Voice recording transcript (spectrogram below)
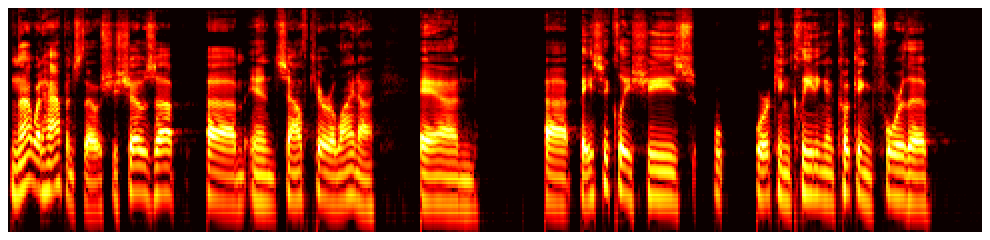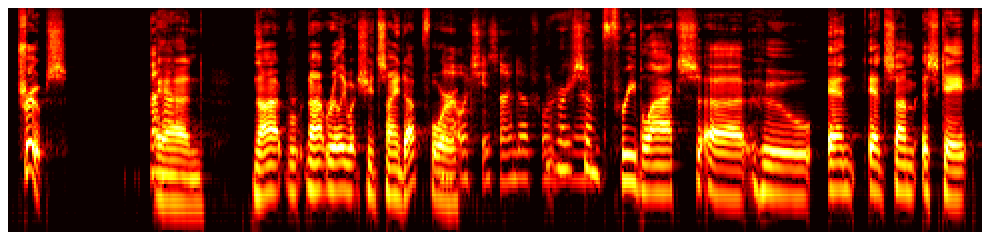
not what happens, though. She shows up um, in South Carolina, and uh, basically, she's w- working, cleaning, and cooking for the troops, and not not really what she'd signed up for. Not what she signed up for. There are yeah. some free blacks uh, who and and some escapes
